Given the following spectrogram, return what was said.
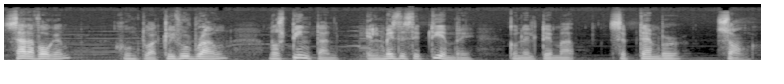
Sarah Vaughan, junto a Clifford Brown, nos pintan el mes de septiembre con el tema September Song.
